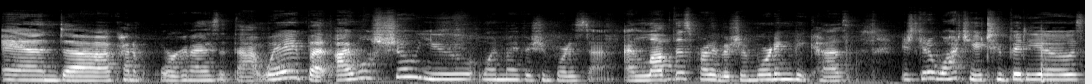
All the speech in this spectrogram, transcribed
and uh, kind of organize it that way. But I will show you when my vision board is done. I love this part of vision boarding because you're just gonna watch YouTube videos,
